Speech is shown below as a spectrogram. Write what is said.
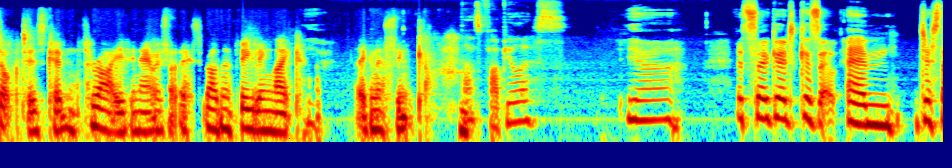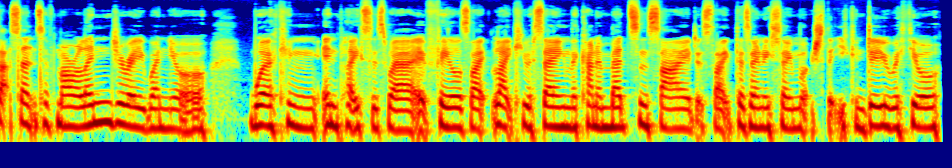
doctors can thrive in areas like this rather than feeling like yeah. they're going to sink. That's fabulous. Yeah. It's so good because um, just that sense of moral injury when you're working in places where it feels like, like you were saying, the kind of medicine side, it's like there's only so much that you can do with your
